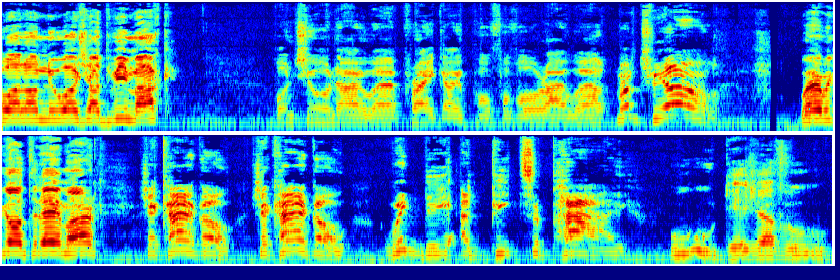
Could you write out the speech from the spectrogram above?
Où allons-nous aujourd'hui, Mark? Buongiorno, uh, prego, por favor, uh, Montreal, Where are we going today, Mark? Chicago, Chicago, windy and pizza pie. Ooh, deja vu.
